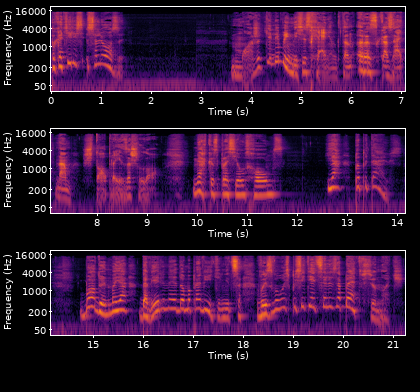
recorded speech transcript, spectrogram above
покатились слезы. «Можете ли вы, миссис Хеннингтон, рассказать нам, что произошло?» — мягко спросил Холмс. «Я попытаюсь. Бодуин, моя доверенная домоправительница, вызвалась посидеть с Элизабет всю ночь.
